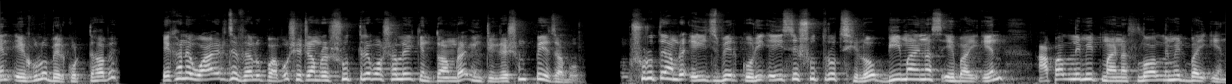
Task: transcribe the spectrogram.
n এগুলো বের করতে হবে। এখানে ওয়াইয়ের যে ভ্যালু পাবো, সেটা আমরা সূত্রে বসালেই কিন্তু আমরা ইন্টিগ্রেশন পেয়ে যাব। শুরুতে আমরা এইচ বের করি এইচ এর সূত্র ছিল b minus a by n upper limit minus lower limit by n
